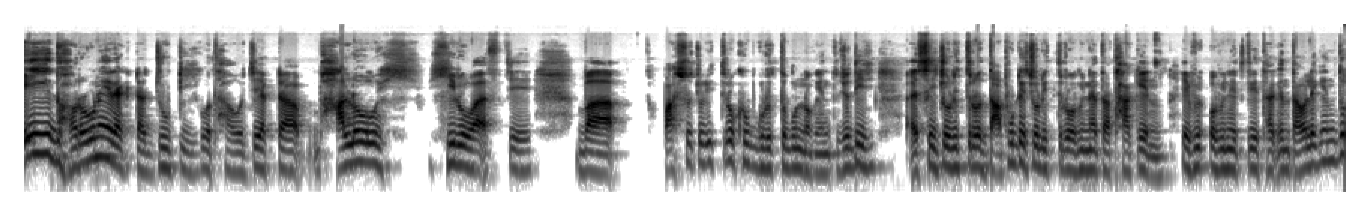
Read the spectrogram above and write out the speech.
এই ধরনের একটা জুটি কোথাও যে একটা ভালো হিরো আসছে বা পার্শ্ব চরিত্র খুব গুরুত্বপূর্ণ কিন্তু যদি সেই চরিত্র, দাপুটে চরিত্র অভিনেতা থাকেন অভিনেত্রী থাকেন, তাহলে কিন্তু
